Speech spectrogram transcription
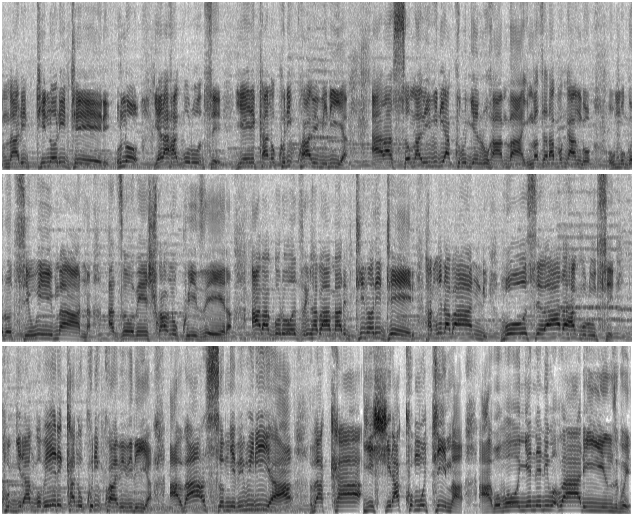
Maritino riteri uno yarahagurutse yerekana ukuri kwa bibiriya arasoma bibiriya ku rugero ruhambaye. Maze aravuga ngo umugorotsi w'imana azobeshwaho no kwizera abagorozi nka ba maritino riteri hamwe n'abandi bose barahagurutse kugira ngo berekane ukuri kwa bibiriya abasomye bibiriya bakayishyira ku mutima. Abo bonyine nibo barinzwe.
